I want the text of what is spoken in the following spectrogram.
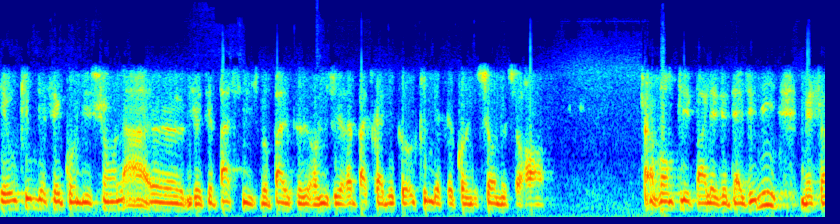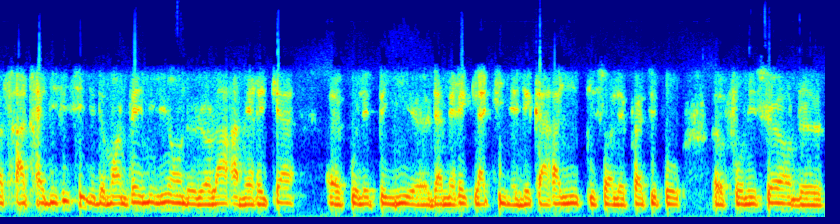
Et aucune de ces conditions là je ne sais pas si je veux pas on ne dirait pas dit qu'aucune de ces conditions ne seront remplies par les États-Unis mais ça sera très difficile. Il demande 20 millions de dollars américains pour les pays euh, d'Amérique latine et des Caraïbes qui sont les principaux euh, fournisseurs de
